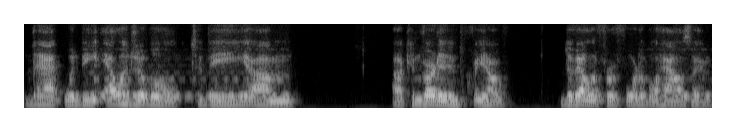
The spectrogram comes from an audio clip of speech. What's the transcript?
that would be eligible to be um, uh, converted and you know developed for affordable housing.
